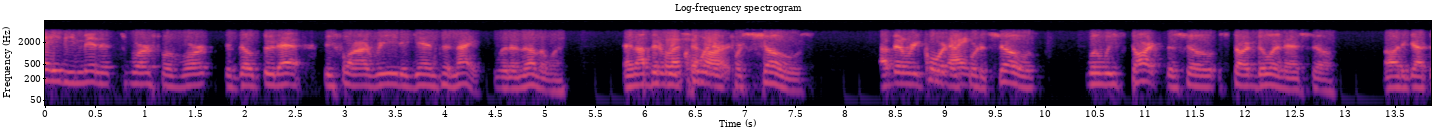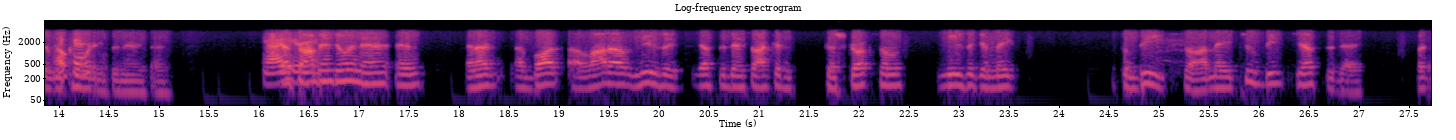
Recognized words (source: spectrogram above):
80 minutes worth of work to go through that before I read again tonight with another one. And I've been Bless recording for shows. I've been recording Nice. for the shows. When we start the show, start doing that show. I already got the Okay. recordings and everything. I yeah, so I've been doing that, and and I, I bought a lot of music yesterday so I could construct some music and make some beats. So I made two beats yesterday, but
